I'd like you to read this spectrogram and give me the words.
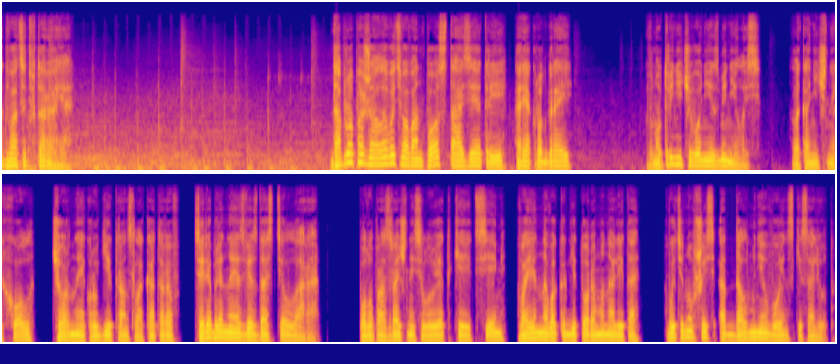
22. Добро пожаловать в аванпост Азия-3, рекрут Грей. Внутри ничего не изменилось. Лаконичный холл, черные круги транслокаторов, серебряная звезда Стеллара. Полупрозрачный силуэт Кейт-7, военного когитора Монолита, вытянувшись, отдал мне воинский салют.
